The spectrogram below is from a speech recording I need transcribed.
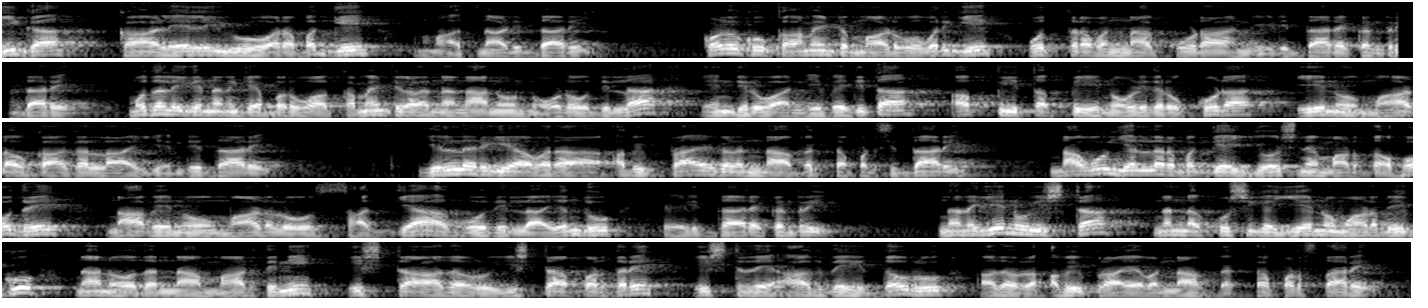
ಈಗ ಕಾಳೆಳೆಯುವವರ ಬಗ್ಗೆ ಮಾತನಾಡಿದ್ದಾರೆ. ಕೊಳಕು ಕಾಮೆಂಟ್ ಮಾಡುವವರಿಗೆ ಉತ್ತರವನ್ನು ಕೂಡ ನೀಡಿದ್ದಾರೆ ಕಂಡಿದ್ದಾರೆ ಮೊದಲಿಗೆ ನನಗೆ ಬರುವ ಕಮೆಂಟ್ಗಳನ್ನು ನಾನು ನೋಡುವುದಿಲ್ಲ ಎಂದಿರುವ ನಿವೇದಿತಾ, ಅಪ್ಪಿ ತಪ್ಪಿ ನೋಡಿದರೂ ಕೂಡ ಏನು ಮಾಡೋಕ್ಕಾಗಲ್ಲ ಎಂದಿದ್ದಾರೆ. ಎಲ್ಲರಿಗೆ ಅವರ ಅಭಿಪ್ರಾಯಗಳನ್ನು ವ್ಯಕ್ತಪಡಿಸಿದ್ದಾರೆ. ನಾವು ಎಲ್ಲರ ಬಗ್ಗೆ ಯೋಚನೆ ಮಾಡ್ತಾ ಹೋದರೆ ನಾವೇನು ಮಾಡಲು ಸಾಧ್ಯ ಆಗುವುದಿಲ್ಲ ಎಂದು ಹೇಳಿದ್ದಾರೆ ಕಣ್ರಿ. ನನಗೇನು ಇಷ್ಟ? ನನ್ನ ಖುಷಿಗೆ ಏನು ಮಾಡಬೇಕು? ನಾನು ಅದನ್ನು ಮಾಡ್ತೀನಿ. ಇಷ್ಟ ಆದವರು ಇಷ್ಟಪಡ್ತಾರೆ, ಇಷ್ಟದೇ ಆಗದೇ ಇದ್ದವರು ಅದರ ಅಭಿಪ್ರಾಯವನ್ನು ವ್ಯಕ್ತಪಡಿಸ್ತಾರೆ.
